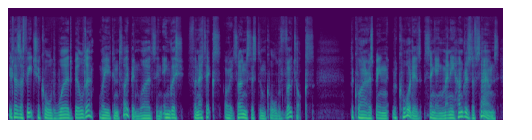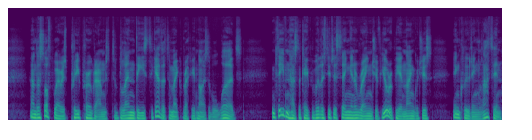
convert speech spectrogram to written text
It has a feature called Word Builder, where you can type in words in English, phonetics, or its own system called Votox. The choir has been recorded singing many hundreds of sounds, and the software is pre programmed to blend these together to make recognizable words. It even has the capability to sing in a range of European languages, including Latin.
